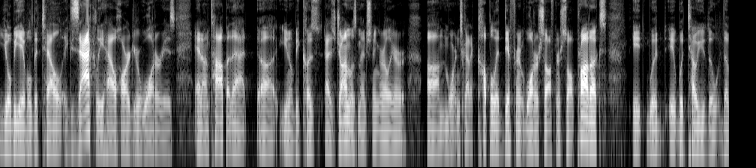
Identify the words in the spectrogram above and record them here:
you'll be able to tell exactly how hard your water is. And on top of that, uh, you know, because as John was mentioning earlier, um, Morton's got a couple of different water softener salt products. It would it would tell you the the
